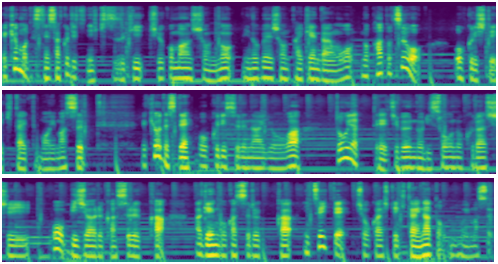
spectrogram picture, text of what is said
え今日もですね、昨日に引き続き中古マンションのリノベーション体験談をのパート2をお送りしていきたいと思います。今日ですね、お送りする内容は、どうやって自分の理想の暮らしをビジュアル化するか、言語化するかについて紹介していきたいなと思います。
